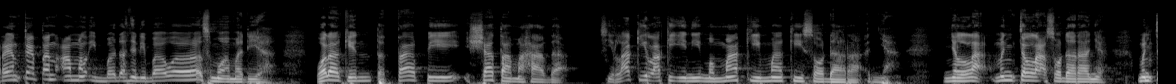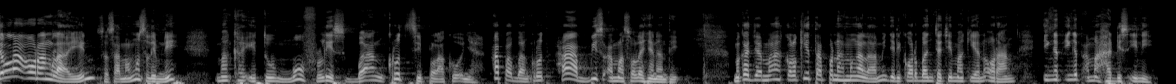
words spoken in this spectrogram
Rentetan amal ibadahnya dibawa semua sama dia. Walakin tetapi syata mahada. Si laki-laki ini memaki-maki saudaranya nyela, mencela saudaranya, mencela orang lain, sesama muslim nih, maka itu muflis, bangkrut si pelakunya. Apa bangkrut? Habis amal solehnya nanti. Maka jamaah, kalau kita pernah mengalami jadi korban caci makian orang, ingat-ingat sama hadis ini.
